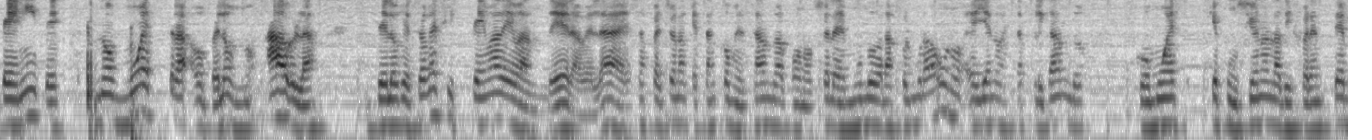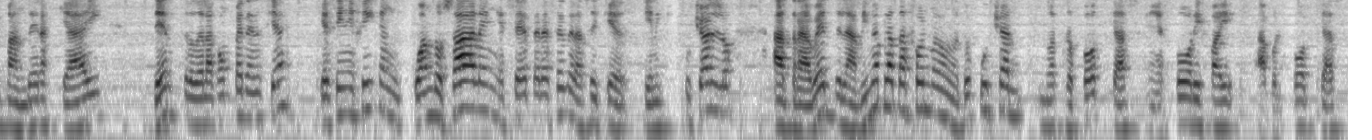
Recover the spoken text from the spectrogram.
Benítez nos muestra, o perdón, nos habla de lo que son el sistema de bandera, ¿verdad? Esas personas que están comenzando a conocer el mundo de la Fórmula 1, ella nos está explicando cómo es que funcionan las diferentes banderas que hay dentro de la competencia, qué significan, cuándo salen, etcétera, etcétera. Así que tienen que escucharlo a través de la misma plataforma donde tú escuchas nuestro podcast en Spotify, Apple Podcast.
